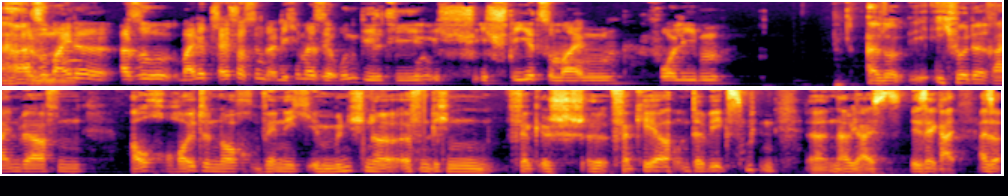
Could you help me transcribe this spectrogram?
Also meine, also meine Pleasures sind eigentlich immer sehr ungilty. Ich, ich stehe zu meinen Vorlieben. Also ich würde reinwerfen, auch heute noch, wenn ich im Münchner öffentlichen Ver äh, Verkehr unterwegs bin, äh, na wie heißt, ist egal. Also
